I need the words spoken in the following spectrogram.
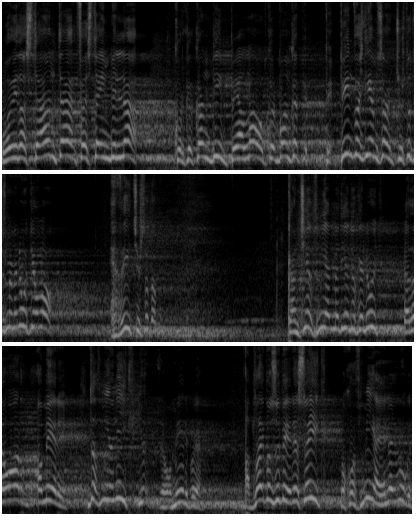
"Wa idha sta'anta fasta'in billah." Kur kërkon ndihmë pej Allahut, kur bën kët, pej vogjlie e mëson, qysh duhet me menu Allah. E rrit qysh duhet. Kan qenë fëmijë në Medinë duke lujt, edhe u ardh Omeri. Do fëmijë jan ik, jo, jo Omeri po ja. Abdullah ibn Zubair s'është ik, po kon fëmi hala i vogël.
